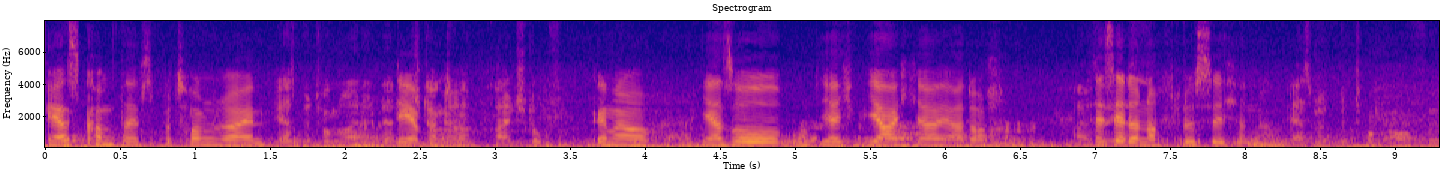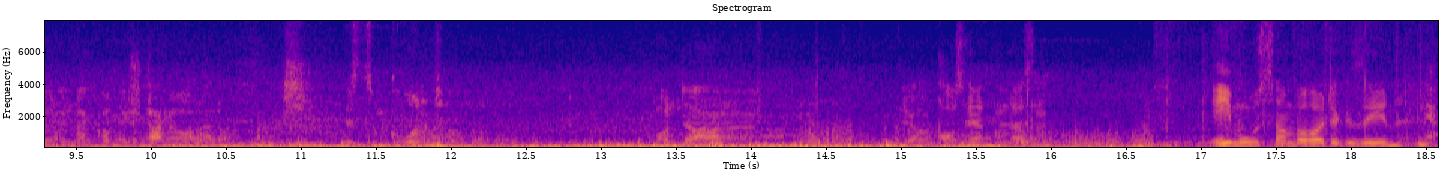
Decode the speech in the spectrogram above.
Erst kommt das Beton rein. Erst Beton rein und dann Der die Stange Beton. reinstopfen. Genau. Ja, so. Ja, ich, ja, ja, ja, doch. Also Das ist ja dann noch flüssig. Und dann, Erst mit Beton auffüllen und dann kommt die Stange und dann bis zum Grund. Und dann ja, aushärten lassen. Emus haben wir heute gesehen. ja.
